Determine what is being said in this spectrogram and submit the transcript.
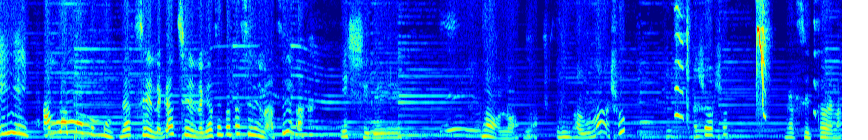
এই আম্মা আম্মা আম্মা গাছ ছেড়ে না গাছ ছেড়ে না গাছের পাতা ছেড়ে না ছেড়ে না? ইস রে না না না, তুমি ভালো না? আসো আসো আসো। গাছ ছিঁড়তে হয় না।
